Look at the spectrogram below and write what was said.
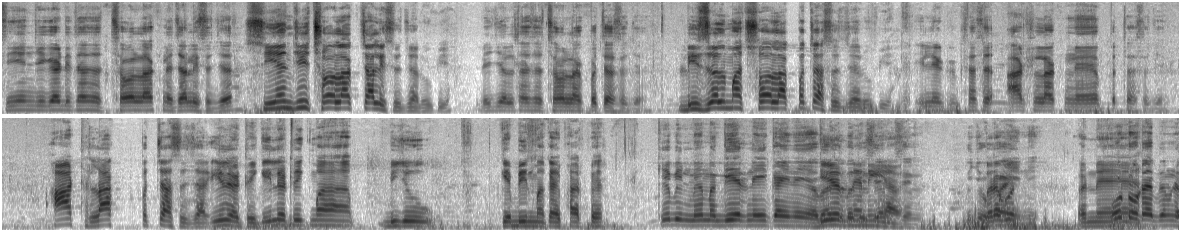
સીએનજી ગાડી થશે છ લાખ ને ચાલીસ હજાર. સીએનજી છ લાખ ચાલીસ હજાર રૂપિયા. ડીઝલ થશે છ લાખ પચાસ હજાર. ડીઝલમાં છ લાખ પચાસ હજાર રૂપિયા. ઇલેક્ટ્રિક થશે આઠ લાખ ને પચાસ હજાર. આઠ લાખ પચાસ હજાર. ઇલેક્ટ્રિક. ઇલેક્ટ્રિકમાં બીજું કેબિનમાં કાંઈ ફારફેર? કેબિનમાં એમાં ગેર નહીં કાંઈ નહીં આવે. ગેર ને નહીં આવે. બીજું બરાબર? અને ઓટો ટાઈપ એમને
